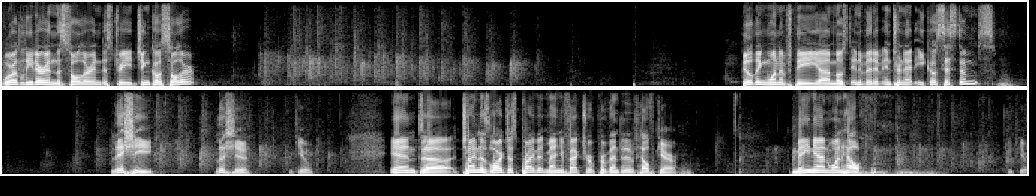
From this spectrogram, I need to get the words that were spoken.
World leader in the solar industry, Jinko Solar. Building one of the uh, most innovative internet ecosystems, Leshi. Leshi. Thank you. And uh, China's largest private manufacturer of preventative healthcare, Meinian One Health. Thank you.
